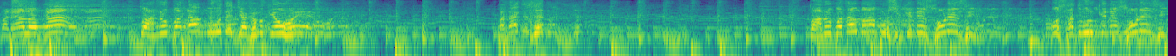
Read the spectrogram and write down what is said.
ਭਲਿਆ ਲੋਕਾਂ, ਤੁਹਾਨੂੰ ਪਤਾ ਮੂੰਹ ਤੇ ਜ਼ਖਮ ਕਿਉਂ ਹੋਏ ਪਤਾ ਕਿਸੇ ਨੂੰ? ਤੁਹਾਨੂੰ ਪਤਾ ਮਹਾਂਪੁਰਸ਼ ਕਿੰਨੇ ਸੋਹਣੇ ਸੀ? ਉਹ ਸਤਿਗੁਰੂ ਕਿੰਨੇ ਸੋਹਣੇ ਸੀ?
